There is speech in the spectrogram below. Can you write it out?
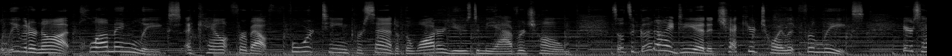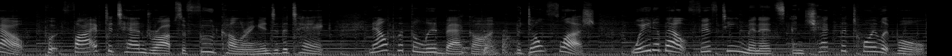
Believe it or not, plumbing leaks account for about 14% of the water used in the average home. So it's a good idea to check your toilet for leaks. Here's how. Put 5 to 10 drops of food coloring into the tank. Now put the lid back on, but don't flush. Wait about 15 minutes and check the toilet bowl.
